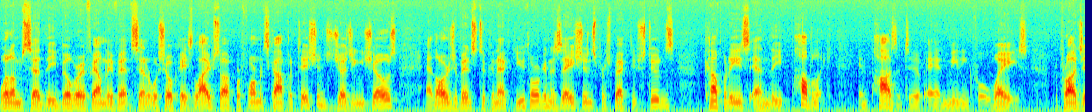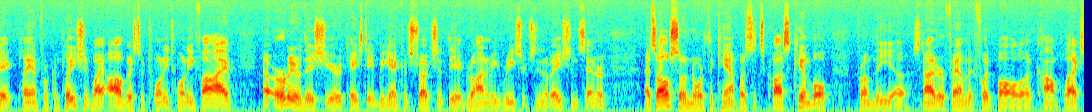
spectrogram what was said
Willems said the Bilbrey Family Event Center will showcase livestock performance competitions, judging shows, and large events to connect youth organizations, prospective students, companies, and the public in positive and meaningful ways. The project planned for completion by August of 2025. Now, earlier this year, K-State began construction at the Agronomy Research and Innovation Center. That's also north of campus. It's across Kimball from the uh, Snyder Family Football uh, Complex.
